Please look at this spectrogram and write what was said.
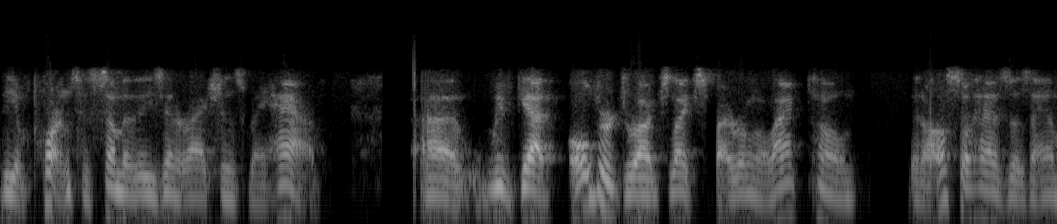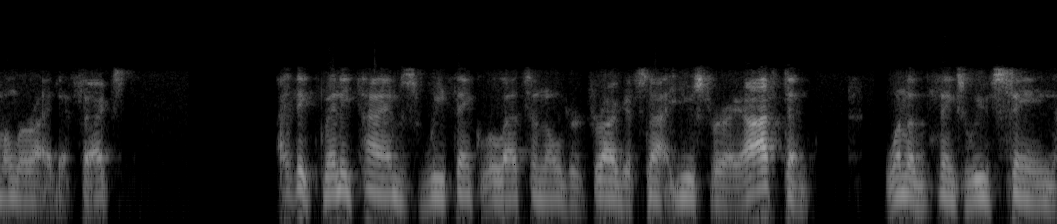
the importance that some of these interactions may have. Uh, we've got older drugs like spironolactone that also has those amiloride effects. I think many times we think, well, that's an older drug, it's not used very often. One of the things we've seen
